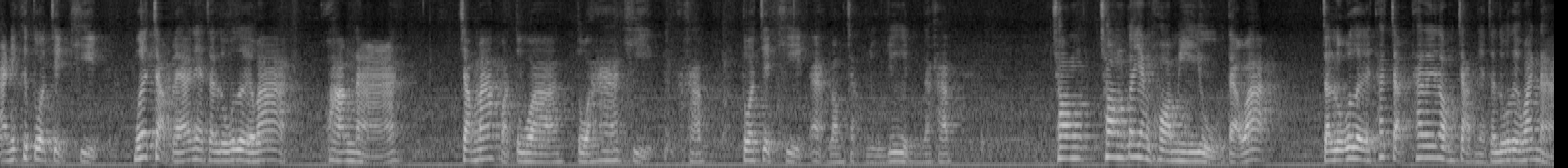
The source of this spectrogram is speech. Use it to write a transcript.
อันนี้คือตัว 7 ขีด เมื่อจับแล้วเนี่ยจะรู้เลยว่าความหนา จะมากกว่าตัวตัว 5 ขีดนะครับ ตัว 7 ขีดอะลองจับดูยืดนะครับ ช่องช่องก็ยังพอมีอยู่ แต่ว่าจะรู้เลยถ้าจับถ้าได้ลองจับเนี่ยจะรู้เลยว่าหนา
